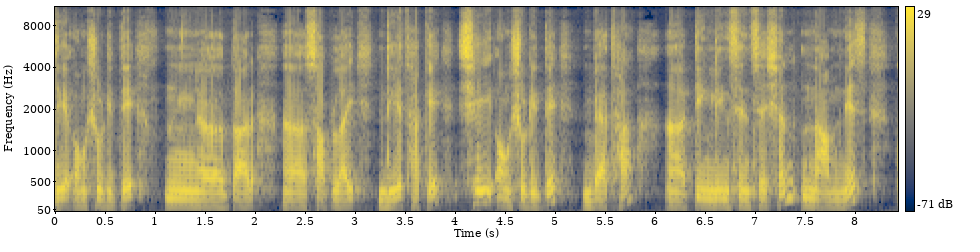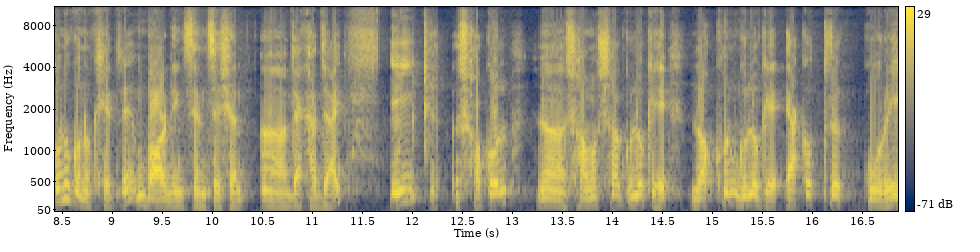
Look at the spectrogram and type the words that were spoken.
যে অংশটিতে তার সাপ্লাই দিয়ে থাকে, সেই অংশটিতে ব্যথা টিংলিং সেন্সেশন নামনেস কোনো কোনো ক্ষেত্রে বার্নিং সেন্সেশন দেখা যায়। এই সকল সমস্যাগুলোকে, লক্ষণগুলোকে একত্র করে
